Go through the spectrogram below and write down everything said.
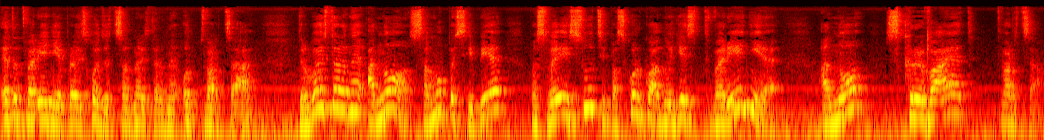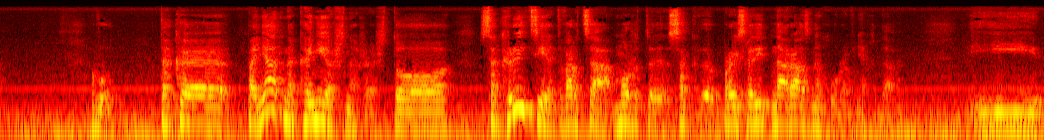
это творение происходит, с одной стороны, от Творца, с другой стороны, оно само по себе, по своей сути, поскольку оно есть творение, оно скрывает Творца. Вот. Так э, понятно, конечно же, что сокрытие Творца может э, происходить на разных уровнях, да. И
